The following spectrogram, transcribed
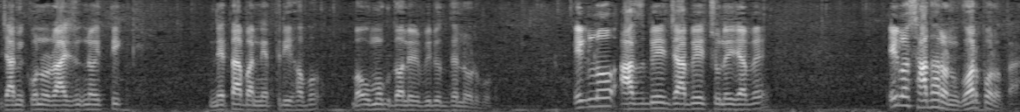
যে আমি কোনো রাজনৈতিক নেতা বা নেত্রী হব বা অমুক দলের বিরুদ্ধে লড়ব। এগুলো আসবে, যাবে, চলে যাবে। এগুলো সাধারণ গর্বরতা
